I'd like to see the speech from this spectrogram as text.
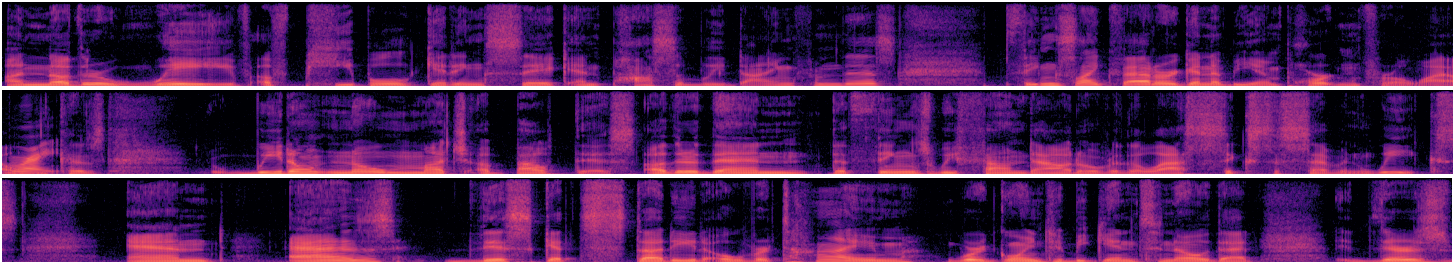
another wave of people getting sick and possibly dying from this, things like that are going to be important for a while Right. because we don't know much about this other than the things we found out over the last 6 to 7 weeks. And as this gets studied over time, we're going to begin to know that there's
